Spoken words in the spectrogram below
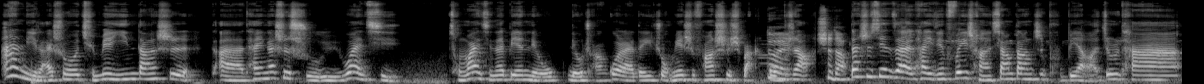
按理来说，群面应当是啊，它应该是属于外企。从外企那边流流传过来的一种面试方式是吧？我不知道，是的。但是现在它已经非常相当之普遍了，就是它，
